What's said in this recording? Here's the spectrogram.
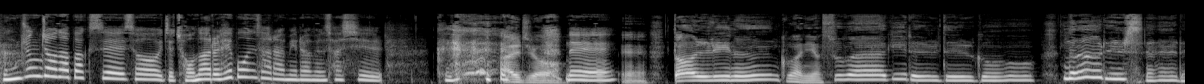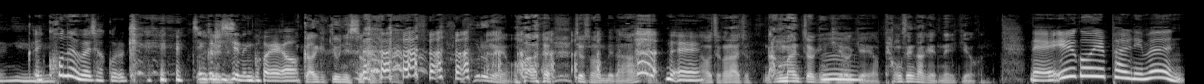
공중전화 박스에서 이제 전화를 해본 사람이라면 사실 그 알죠? 네. 예, 떨리는 그 아니야. 수화기를 들고 너를 사랑해. 아니, 코는 왜 자꾸 이렇게 찡그리시는 거예요? 감기 기운이 있어가지고 흐르네요. 죄송합니다. 네. 아, 어쨌거나 아주 낭만적인 기억이에요. 평생 가겠네 이 기억은. 네, 1918님은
